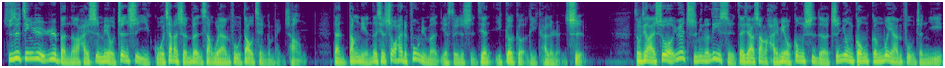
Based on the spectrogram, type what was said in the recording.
时至今日，日本呢还是没有正式以国家的身份向慰安妇道歉跟赔偿，但当年那些受害的妇女们也随着时间一个个离开了人世。总结来说，因为殖民的历史，再加上还没有共识的征用工跟慰安妇争议，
